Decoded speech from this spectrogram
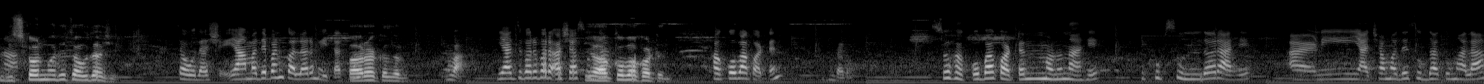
हा. डिस्काउंटमध्ये चौदाशे. चौदाशे. यामध्ये पण कलर मिळतात? बारा कलर वा. याचबरोबर अशा हे सुद्धा अकोबा कॉटन हकोबा कॉटन बघा सो हकोबा कॉटन म्हणून आहे. ही खूप सुंदर आहे. आणि याच्यामध्ये सुद्धा तुम्हाला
